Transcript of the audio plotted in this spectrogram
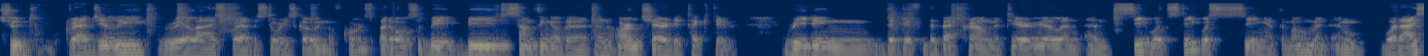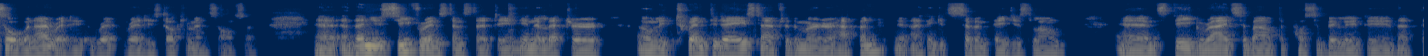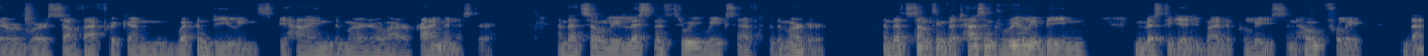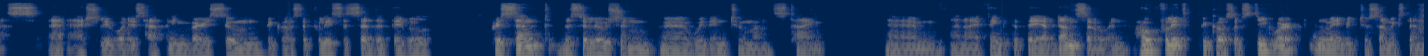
should gradually realize where the story is going, of course, but also be be something of a, an armchair detective, reading the diff, the background material and and see what Stieg was seeing at the moment and what I saw when I read read, read his documents also. Uh, and then you see, for instance, that in, in, a letter only 20 days after the murder happened, I think it's seven pages long, and Stieg writes about the possibility that there were South African weapon dealings behind the murder of our prime minister. And that's only less than three weeks after the murder. And that's something that hasn't really been investigated by the police. And hopefully, that's uh, actually what is happening very soon because the police has said that they will present the solution uh, within two months' time. Um, and I think that they have done so. And hopefully it's because of Stieg work and maybe to some extent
